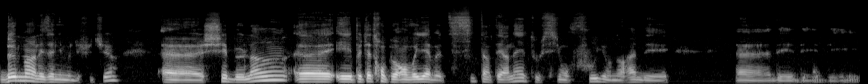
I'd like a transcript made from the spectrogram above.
Demain, Les Animaux du Futur, chez Belin. Et peut-être on peut renvoyer à votre site internet ou si on fouille, on aura des, des, des- des-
